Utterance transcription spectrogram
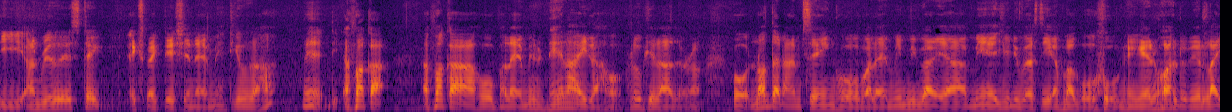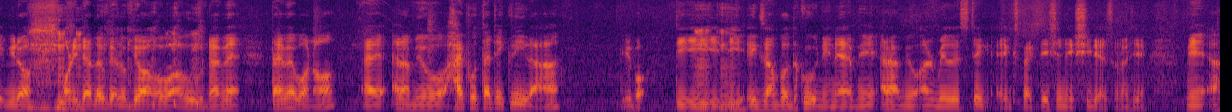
ဒီ unrealistic expectation နဲ့မင်းဒီဥစ္စာဟာမင်းဒီအမှတ်ကအမှတ်ကဟိုဗလဲမင်းနဲလာ ਈ လားဟိုဘယ်လိုဖြစ်လာဆိုတော့ဟို not that i'm saying ဟိုဗလဲမင်းမိဘတွေကမင်းရဲ့ university အမှတ်ကိုဟိုငယ်ငယ်တော့လိုမျိုးလိုက်ပြီးတော့ monitor လုပ်တယ်လို့ပြောမှာမဟုတ်ပါဘူးဒါပေမဲ့ဒါပေမဲ့ပေါ့နော်အဲအဲ့လိုမျိုး hypothetically လားဒီပေါ့ဒီဒီ example တစ်ခုအနေနဲ့မင်းအဲ့လိုမျိုး unrealistic expectation တွေရှိတယ်ဆိုလို့ရှိရင်မင်းအာ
